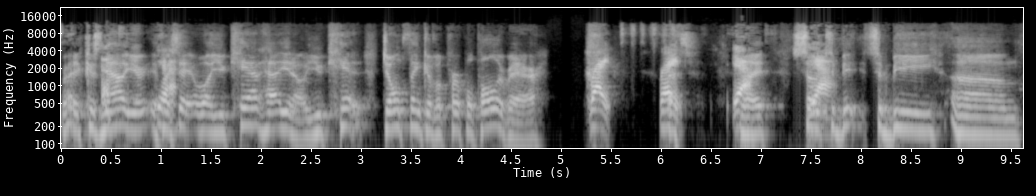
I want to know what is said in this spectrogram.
Right, because now you're. If yeah. I say, "Well, you can't have," you know, you can't. Don't think of a purple polar bear. Right. Right. yeah. Right. So yeah. to be to be um,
